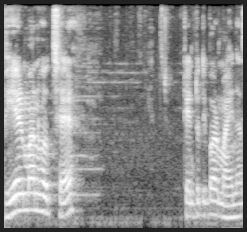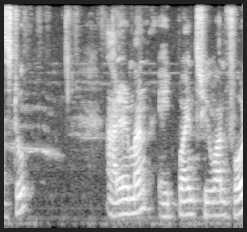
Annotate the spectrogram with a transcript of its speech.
ভি এর মান হচ্ছে ten to the power minus two R এর মান eight point three one four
